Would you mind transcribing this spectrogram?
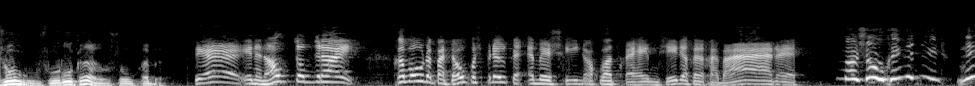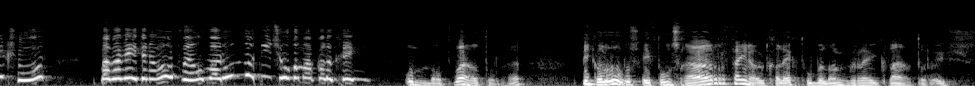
zo voor elkaar zou hebben. Ja, in een handopdraai. Gewoon een paar toverspreuken en misschien nog wat geheimzinnige gebaren. Maar zo ging het niet. Niks hoor. Maar we weten nou ook wel waarom dat niet zo gemakkelijk ging. Om dat water, hè. Picalorus heeft ons haar fijn uitgelegd hoe belangrijk water is.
